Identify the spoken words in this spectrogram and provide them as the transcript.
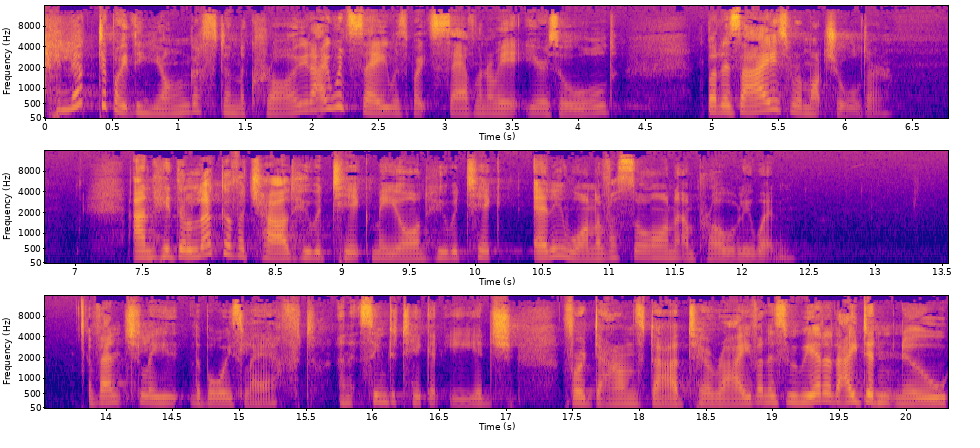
He looked about the youngest in the crowd. I would say he was about seven or eight years old, but his eyes were much older. And he had the look of a child who would take me on, who would take any one of us on and probably win. Eventually, the boys left, and it seemed to take an age for Darren's dad to arrive. And as we waited, I didn't know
